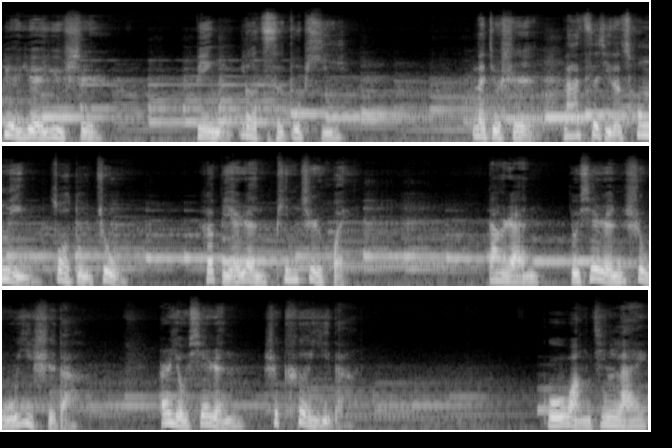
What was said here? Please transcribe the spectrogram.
跃跃欲试，并乐此不疲，那就是拿自己的聪明做赌注。和别人拼智慧，当然，有些人是无意识的，而有些人是刻意的。古往今来，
